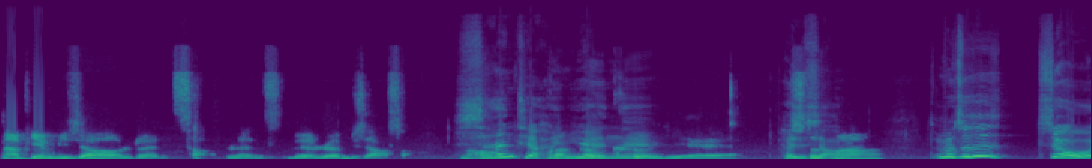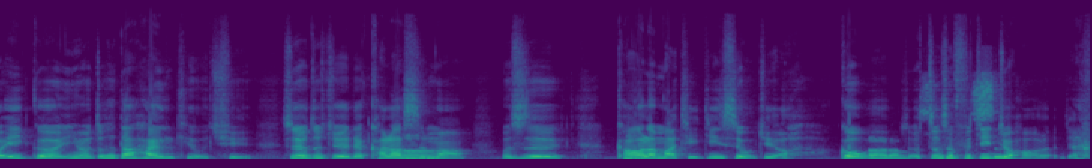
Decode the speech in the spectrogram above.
那边比较人少，人人比较少，然后三条很远呢很少。是吗？没有，就是就我一个，因为我都是到汉 Q 去，所以我就觉得卡拉斯马、或是卡瓦拉马提金是我觉得啊够了，就就这附近就好了，这样。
